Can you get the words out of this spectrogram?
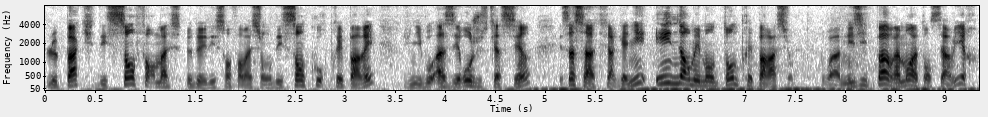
le pack des 100, des 100 formations, des 100 cours préparés du niveau A0 jusqu'à C1. Et ça, ça va te faire gagner énormément de temps de préparation. Voilà, n'hésite pas vraiment à t'en servir.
